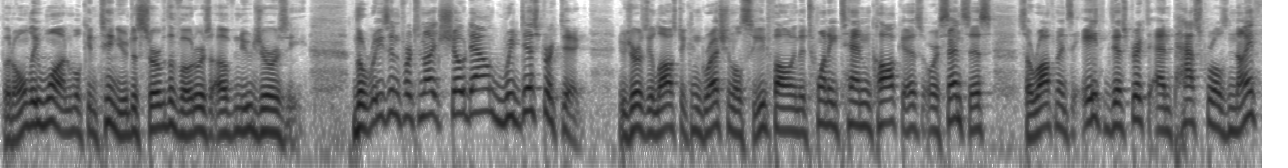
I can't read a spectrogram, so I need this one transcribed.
but only one will continue to serve the voters of New Jersey. The reason for tonight's showdown? Redistricting. New Jersey lost a congressional seat following the 2010 caucus or census, so Rothman's 8th district and Pascrell's 9th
